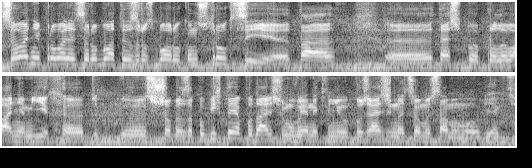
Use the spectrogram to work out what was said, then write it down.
Сьогодні проводяться роботи з розбору конструкції та е, теж проливанням їх, е, е, щоб запобігти подальшому виникненню пожежі на цьому самому об'єкті.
